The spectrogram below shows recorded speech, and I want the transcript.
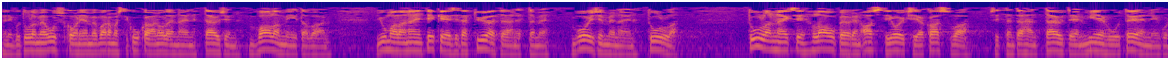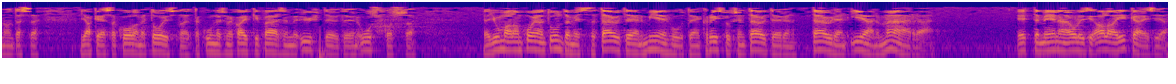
Eli kun tulemme uskoon, niin emme varmasti kukaan ole näin täysin valmiita, vaan Jumala näin tekee sitä työtään, että me voisimme näin tulla, tulla näiksi laupeuden astioiksi ja kasvaa sitten tähän täyteen miehuuteen, niin kuin on tässä jakeessa 13, että kunnes me kaikki pääsemme yhteyteen uskossa ja Jumalan pojan tuntemisessa täyteen miehuuteen, Kristuksen täyteyden, täyden iän määrään, että me enää olisi alaikäisiä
